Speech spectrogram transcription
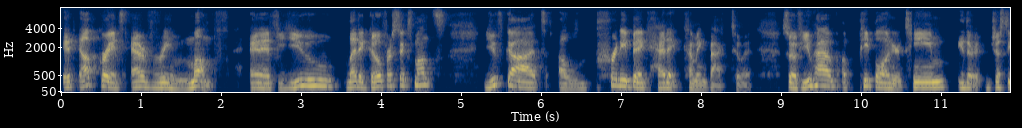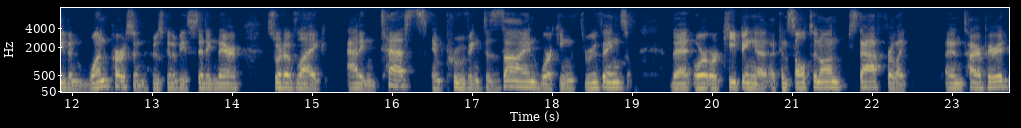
It upgrades every month. And if you let it go for six months you've got a pretty big headache coming back to it. So if you have a, people on your team, either just even one person who's going to be sitting there, sort of like adding tests, improving design, working through things that, or, or keeping a, a consultant on staff for like an entire period,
